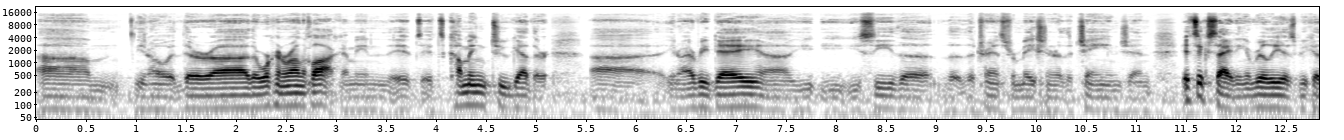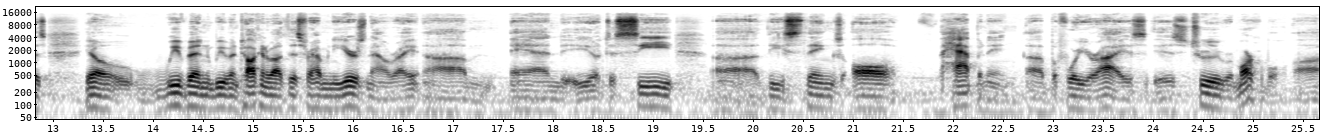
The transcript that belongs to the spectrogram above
Um, you know they're uh, they're working around the clock. I mean it's it's coming together. Uh, you know, every day uh, you, you, see the, the, the, transformation or the change, and it's exciting. It really is because, you know, we've been we've been talking about this for how many years now, right? Um, and you know, to see uh, these things all happening uh, before your eyes is truly remarkable. Uh,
